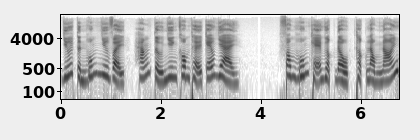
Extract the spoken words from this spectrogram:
Dưới tình huống như vậy, hắn tự nhiên không thể kéo dài. Phong Húng khẽ gật đầu, thật lòng nói:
